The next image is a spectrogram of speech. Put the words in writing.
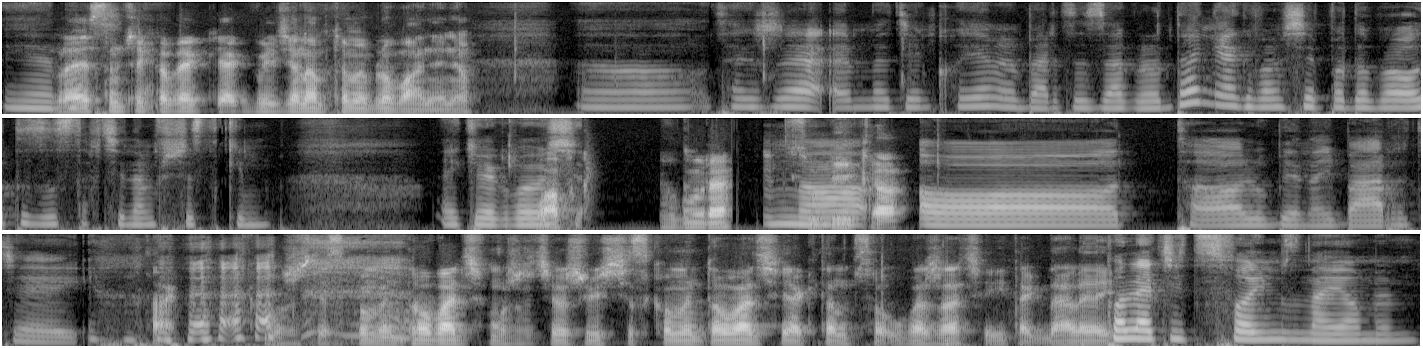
Nie, Ale jestem no, ciekaw, jak, jak wyjdzie nam to meblowanie, nie? Także e, my dziękujemy bardzo za oglądanie. Jak wam się podobało, to zostawcie nam wszystkim jakiegoś... Łapkę w górę, No, subika. o, to lubię najbardziej. możecie skomentować, możecie oczywiście skomentować, jak tam co uważacie i tak dalej. Polecić swoim znajomym.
